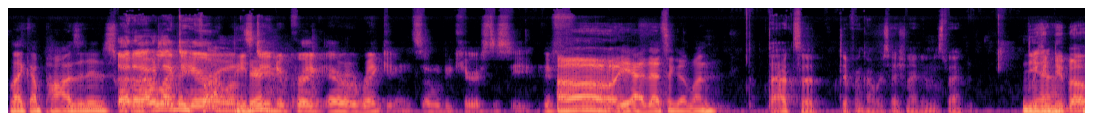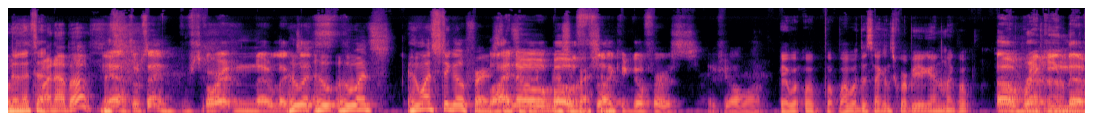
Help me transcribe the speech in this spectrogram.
like a positive score. And I would like to hear fuck, everyone's Peter. Daniel Craig era rankings. I would be curious to see if Oh yeah, that's a good one. That's a different conversation I didn't expect. We can do both. No, that's it. Why not both? yeah, that's what I'm saying. Score it, and I would like Who, to. who who wants who wants to go first? well, I That's a know good- that's a both, question. so I could go first if y'all want. Wait, what, what, what would the second score be again? Like what? Oh, ranking Um, the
